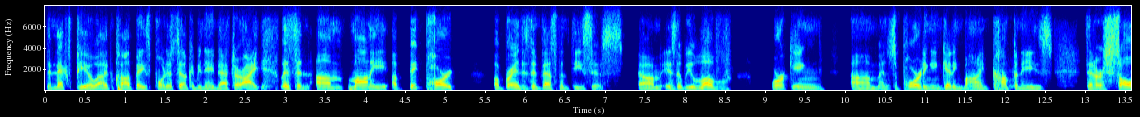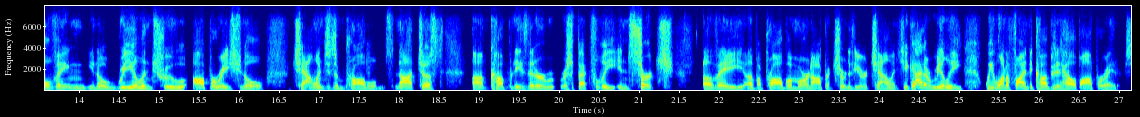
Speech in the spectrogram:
the next PO uh, cloud-based point of sale could be named after. All right, listen, um, Monty, a big part of Branded's investment thesis um, is that we love working um, and supporting and getting behind companies that are solving, you know, real and true operational challenges and problems, not just um, companies that are respectfully in search of a of a problem or an opportunity or a challenge. You got to really we want to find the companies that help operators.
